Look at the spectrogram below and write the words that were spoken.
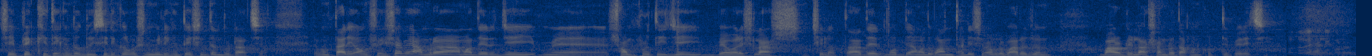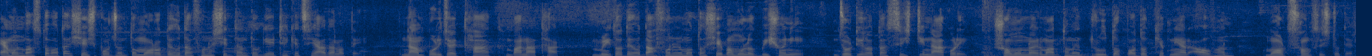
সেই প্রেক্ষিতে কিন্তু দুই সিটি কর্পোরেশন মিলে কিন্তু এই সিদ্ধান্তটা আছে। এবং তারই অংশ হিসাবে আমরা আমাদের যেই সম্প্রতি যেই ব্যবহারিক লাশ ছিল, তাদের মধ্যে আমাদের ওয়ান থার্টি হিসেবে আমরা বারো জন, বারোটি লাশ আমরা দাফন করতে পেরেছি। এমন বাস্তবতায় শেষ পর্যন্ত মরদেহ দাফনের সিদ্ধান্ত গিয়ে ঠেকেছে আদালতে। নাম পরিচয় থাক বা না থাক, মৃতদেহ দাফনের মতো সেবামূলক বিষয় নিয়ে জটিলতা সৃষ্টি না করে সমন্বয়ের মাধ্যমে দ্রুত পদক্ষেপ নেওয়ার আহ্বান মর্গ সংশ্লিষ্টদের।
